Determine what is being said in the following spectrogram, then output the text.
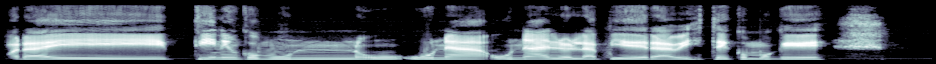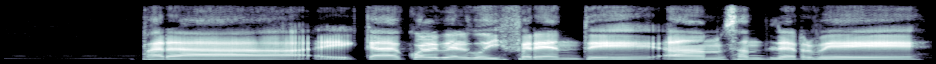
por ahí tiene como un, un- una, un halo la piedra, ¿viste? Como que para eh, cada cual ve algo diferente. Adam Sandler ve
